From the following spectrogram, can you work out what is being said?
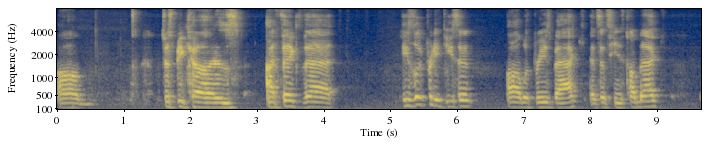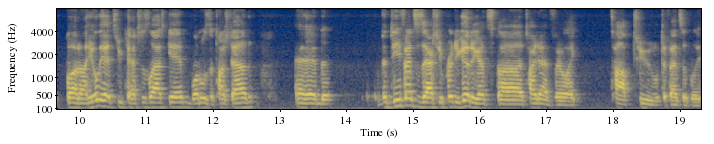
um, just because I think that he's looked pretty decent uh, with Brees back, and since he's come back, but uh, he only had two catches last game. One was a touchdown, and the defense is actually pretty good against uh, tight ends. They're like top two defensively,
